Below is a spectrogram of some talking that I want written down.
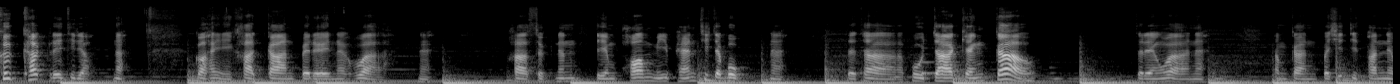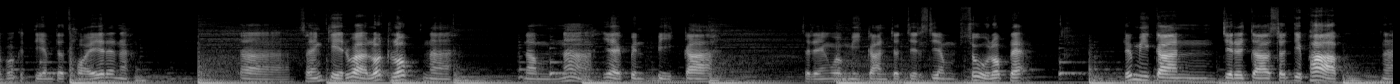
คึกคักเลยทีเดียวนะก็ให้คาดการไปเลยนะครับว่านะข้าศึกนั้นเตรียมพร้อมมีแผนที่จะบุกนะแต่ถ้าพูดจาแข็งก้าวแสดงว่านะทำการประชิดติดพันเนี่ยพวกเตรียมจะถอยแล้วนะถ้าสังเกตว่ารถลบนะ นำหน้าแยกเป็นปีกา แสดงว่ามีการจะเจตรียมสู้รบแล้วหรือมีการเจรจาสันติภาพนะ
